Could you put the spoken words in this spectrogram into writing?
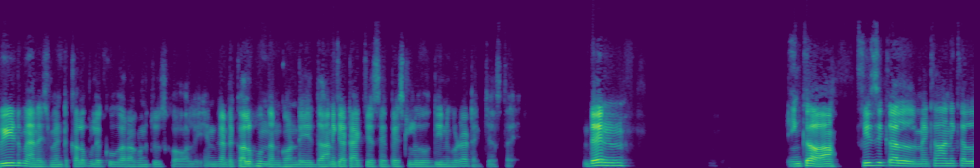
వీడ్ మేనేజ్మెంట్ కలుపులు ఎక్కువగా రాకుండా చూసుకోవాలి. ఎందుకంటే కలుపు ఉందనుకోండి దానికి అటాక్ చేసే పెస్ట్లు దీన్ని కూడా అటాక్ చేస్తాయి. దెన్ ఇంకా physical mechanical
